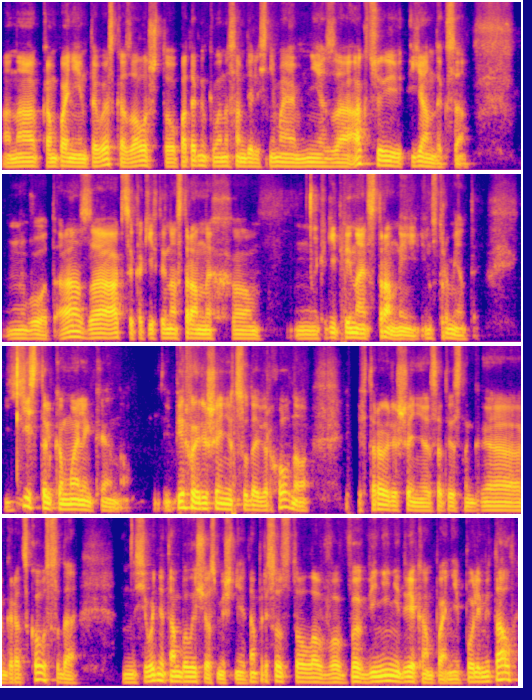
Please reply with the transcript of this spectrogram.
она компании НТВ сказала, что Потапенко мы на самом деле снимаем не за акцию Яндекса, вот, а за акции каких-то иностранных, эм, какие-то иностранные инструменты. Есть только маленькое но. И первое решение суда Верховного, и второе решение, соответственно, городского суда, сегодня там было еще смешнее. Там присутствовало в, в обвинении две компании, Полиметалл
